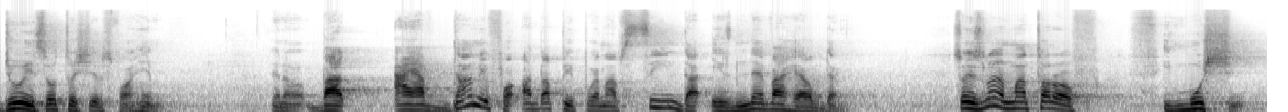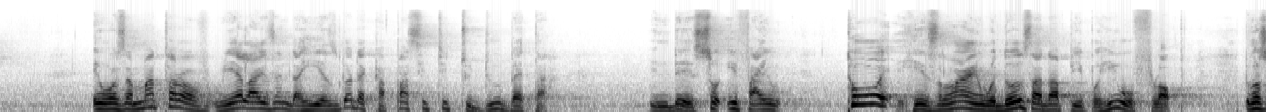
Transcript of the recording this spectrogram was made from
do his autoships for him, you know. But I have done it for other people, and I've seen that it's never helped them. So it's not a matter of emotion. It was a matter of realizing that he has got the capacity to do better in this. So if I toe his line with those other people, he will flop. Because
